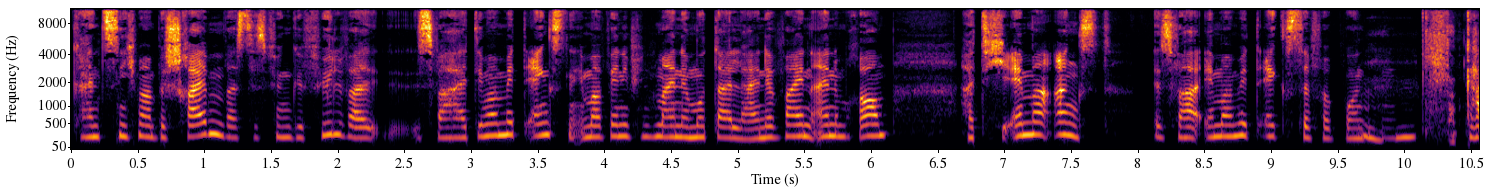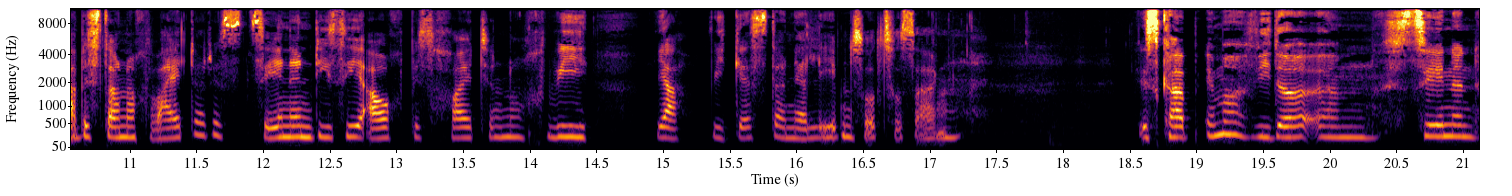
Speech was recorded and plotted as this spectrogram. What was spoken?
kann es nicht mal beschreiben, was das für ein Gefühl war. Es war halt immer mit Ängsten. Immer wenn ich mit meiner Mutter alleine war in einem Raum, hatte ich immer Angst. Es war immer mit Ängste verbunden. Mhm. Gab es da noch weitere Szenen, die Sie auch bis heute noch wie, ja, wie gestern erleben sozusagen? Es gab immer wieder ähm, Szenen,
